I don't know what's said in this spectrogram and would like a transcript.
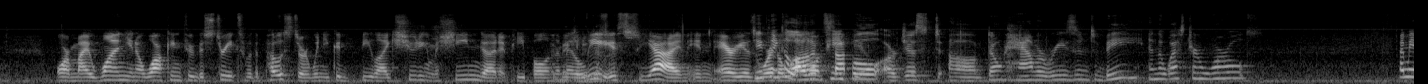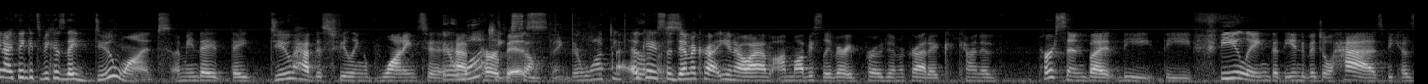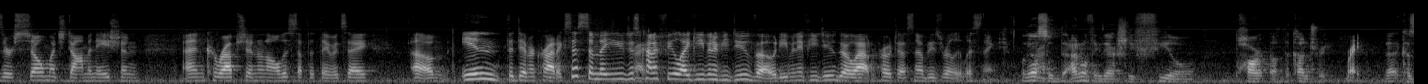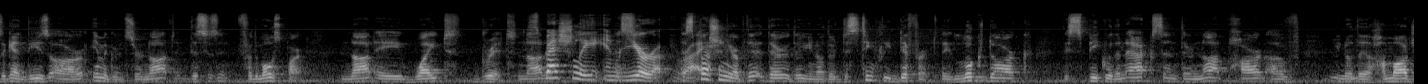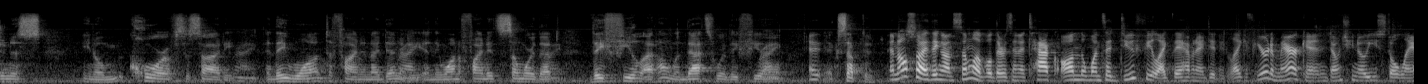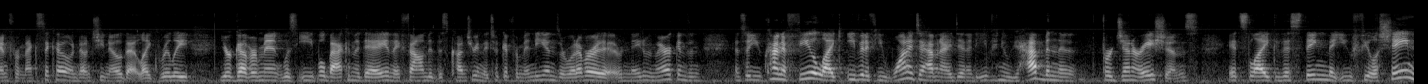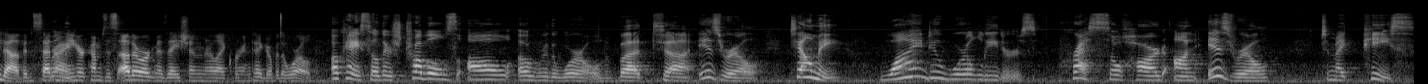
or my one, you know, walking through the streets with a poster when you could be like shooting a machine gun at people in the Middle East. Yeah, in, in areas where the law Do you think a lot of people are just uh, don't have a reason to be in the Western world? I mean, I think it's because they do want. I mean, they, they do have this feeling of wanting to They're have wanting purpose. something. They're wanting purpose. Okay, so Democrat, you know, I'm, I'm obviously a very pro-democratic kind of person, but the the feeling that the individual has because there's so much domination and corruption and all this stuff that they would say um, in the democratic system that you just right. kind of feel like even if you do vote, even if you do go out and protest, nobody's really listening. Well, they also, I don't think they actually feel part of the country. Right. Because again, these are immigrants. They're not, this isn't, for the most part, not a white Brit. Not especially a, in Europe, Especially in Europe. They're, they're, they're, you know, they're distinctly different. They look dark. They speak with an accent. They're not part of, you know, the homogenous you know, core of society. Right. And they want to find an identity right. and they want to find it somewhere that right. They feel at home and that's where they feel accepted. And also I think on some level there's an attack on the ones that do feel like they have an identity. Like if you're an American, don't you know you stole land from Mexico and don't you know that like really your government was evil back in the day and they founded this country and they took it from Indians or whatever or Native Americans and, and so you kind of feel like even if you wanted to have an identity, even if you have been the, for generations, it's like this thing that you feel ashamed of and suddenly right. here comes this other organization and they're like we're going to take over the world. Okay, so there's troubles all over the world, but uh, Israel, tell me, why do world leaders press so hard on Israel to make peace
